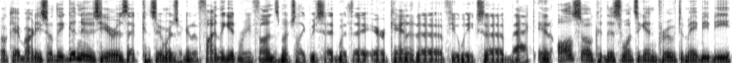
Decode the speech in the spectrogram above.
Okay, Marty. So the good news here is that consumers are going to finally get refunds, much like we said with uh, Air Canada a few weeks uh, back. And also, could this once again prove to maybe be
